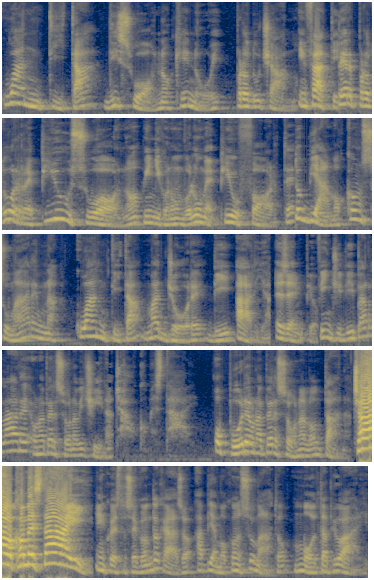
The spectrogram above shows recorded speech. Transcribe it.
quantità di suono che noi produciamo. Infatti, per produrre più suono, quindi con un volume più forte, dobbiamo consumare una quantità maggiore di aria. Esempio, fingi di parlare a una persona vicina. Ciao, come stai? oppure una persona lontana. Ciao, come stai? In questo secondo caso abbiamo consumato molta più aria.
